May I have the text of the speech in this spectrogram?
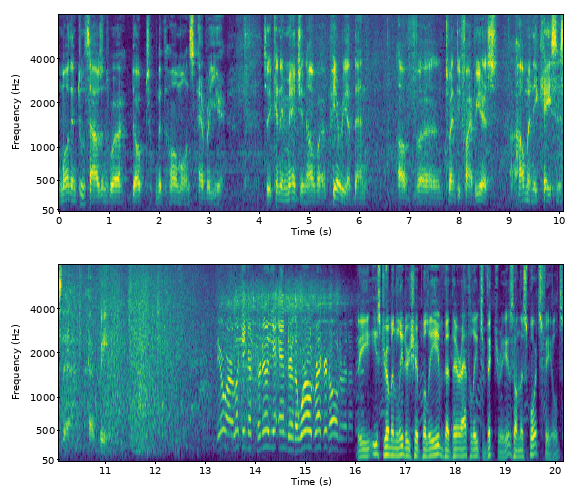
more than 2,000 were doped with hormones every year. So you can imagine over a period then of uh, 25 years how many cases there have been. You are looking at Kornelia Ender, the world record holder. The East German leadership believed that their athletes' victories on the sports fields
